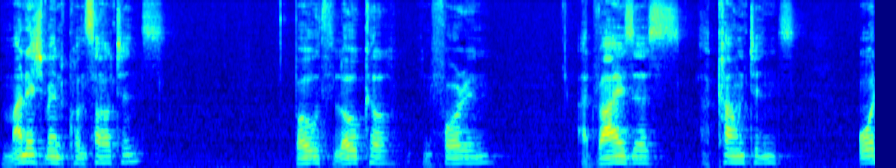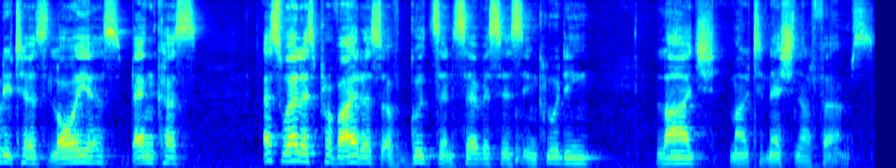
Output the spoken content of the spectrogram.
management consultants, both local and foreign, advisors, accountants, auditors, lawyers, bankers, as well as providers of goods and services, including large multinational firms.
